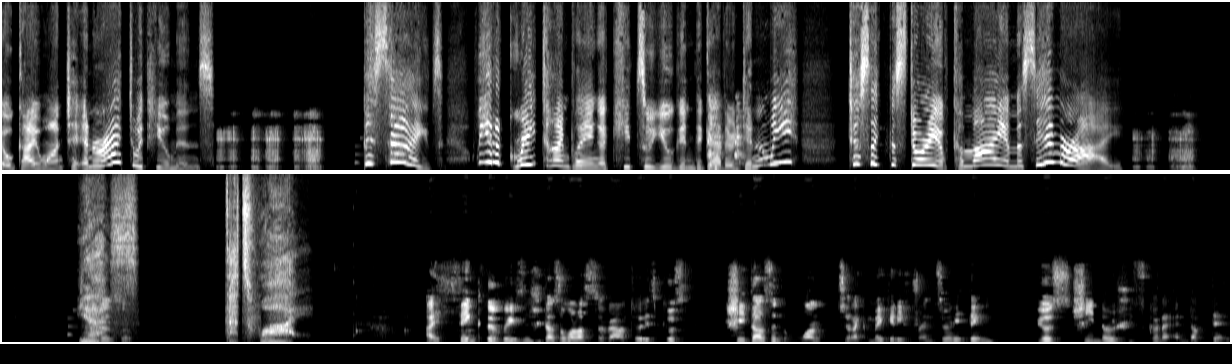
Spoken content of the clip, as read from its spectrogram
yokai want to interact with humans. Besides, we had a great time playing a Kitsu Yugen together, didn't we? Just like the story of Kamai and the samurai. Yes. That's why. I think the reason she doesn't want us around her is because she doesn't want to like make any friends or anything because she knows she's gonna end up dead.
